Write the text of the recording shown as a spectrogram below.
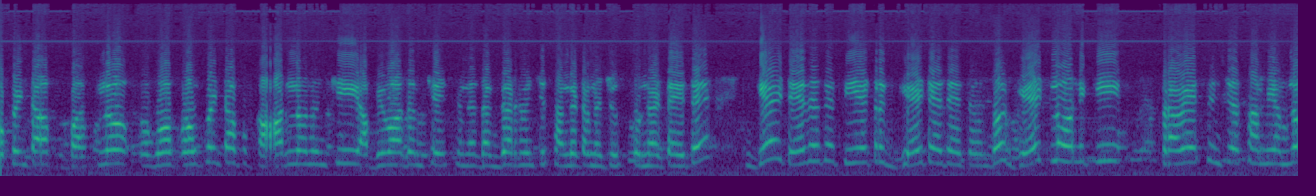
ఓపెన్ టాప్ బస్లో ఓపెన్ టాప్ కార్లో నుంచి అభివాదం చేసిన దగ్గర నుంచి సంఘటన చూసుకున్నట్టయితే గేట్ ఏదైతే థియేటర్ గేట్ ఏదైతే ఉందో గేట్ లోనికి ప్రవేశించే సమయంలో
